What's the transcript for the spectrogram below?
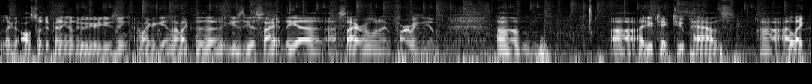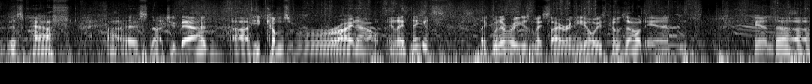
like also depending on who you're using. I like again. I like to use the the uh, siren when I'm farming him. Um, uh, I do take two paths. Uh, I like this path. Uh, it's not too bad. Uh, he comes right out, and I think it's like whenever I use my siren, he always comes out and and uh,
